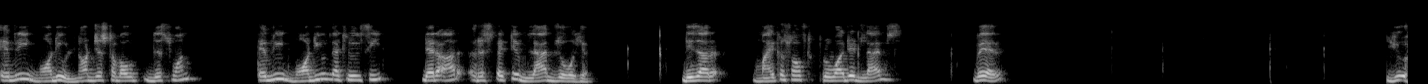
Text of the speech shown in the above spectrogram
every module, not just about this one, every module that you'll see there are respective labs over here. These are Microsoft provided labs where you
